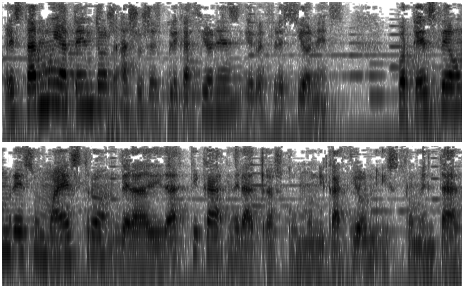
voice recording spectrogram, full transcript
Estar muy atentos a sus explicaciones y reflexiones, porque este hombre es un maestro de la didáctica de la transcomunicación instrumental.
